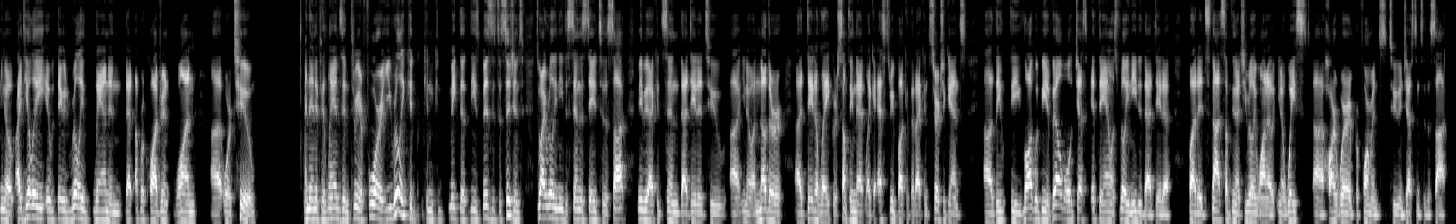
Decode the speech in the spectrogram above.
you know, ideally, it, they would really land in that upper quadrant one uh, or two, and then if it lands in three or four, you really could can, can make the, these business decisions. Do I really need to send this data to the SOC? Maybe I could send that data to uh, you know another uh, data lake or something that like a S3 bucket that I can search against uh, the the log would be available just if the analyst really needed that data, but it's not something that you really want to you know waste uh, hardware and performance to ingest into the SOC.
